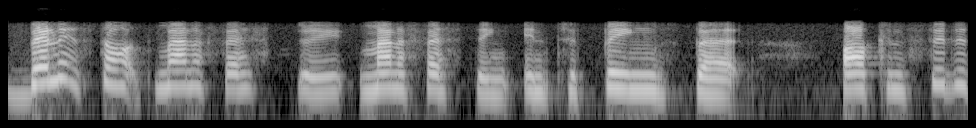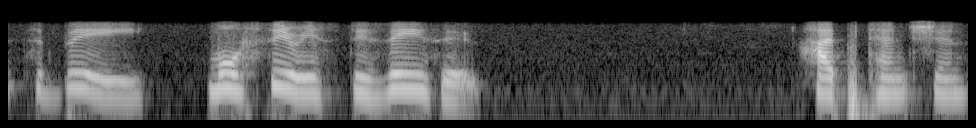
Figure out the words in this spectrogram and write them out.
then it starts manifesting manifesting into things that are considered to be more serious diseases. Hypertension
